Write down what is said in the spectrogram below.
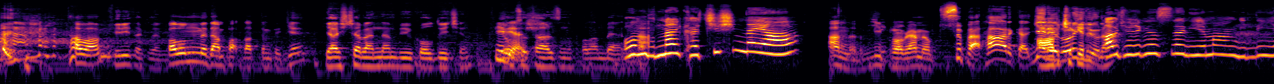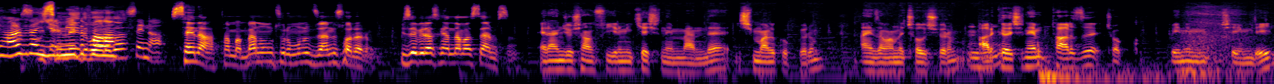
Tamam. Free takılıyorum. Balonu neden patlattın peki? Yaşça benden büyük olduğu için. Bir Yoksa yaş. tarzını falan beğendim. Oğlum bunlar kaç yaşında ya? Anladım. Bir problem yoktu. Süper. Harika. Geriye Abi doğru çekeriz gidiyoruz. Abi çocuk nasıl 20 ama bildiğin harbiden İsmin 27 neydi bu falan. arada? Sena. Sena. Tamam ben onun turumunu düzenli sorarım. Bize biraz kendinden bahseder misin? Eren Coşansu 22 yaşındayım ben de. İç mimarlık okuyorum. Aynı zamanda çalışıyorum. Hı hı. Arkadaşın hem tarzı çok benim şeyim değil.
